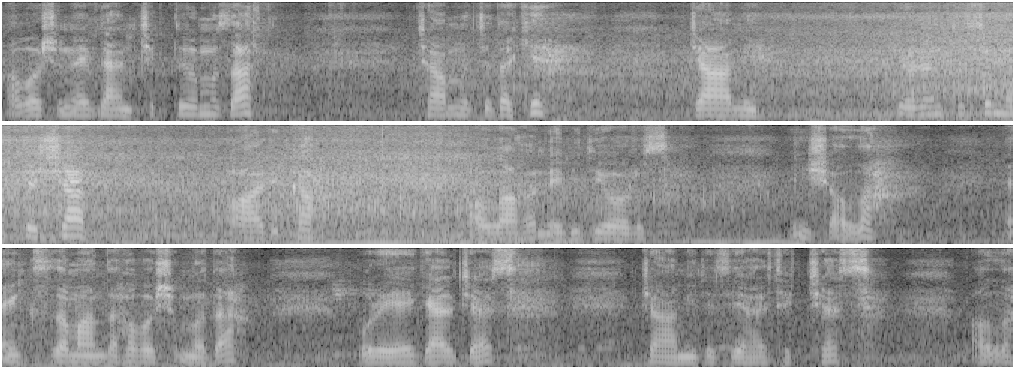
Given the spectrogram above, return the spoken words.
Havoş'un evden çıktığımız an Çamlıca'daki cami. Görüntüsü muhteşem. Harika. Allah'ın evi diyoruz. İnşallah en kısa zamanda Havoş'umla da buraya geleceğiz. Camiyi de ziyaret edeceğiz. Allah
